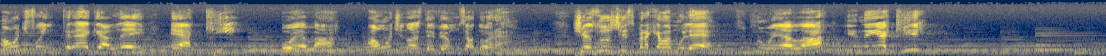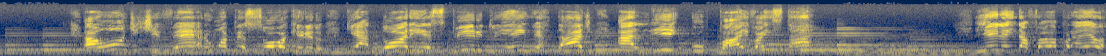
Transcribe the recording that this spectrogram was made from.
aonde foi entregue a lei? É aqui ou é lá? Aonde nós devemos adorar? Jesus disse para aquela mulher: não é lá e nem aqui. Aonde tiver uma pessoa, querido, que adore em espírito e em verdade, ali o Pai vai estar. E ele ainda fala para ela:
